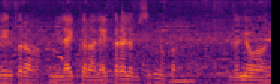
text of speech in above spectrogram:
शेअर करा आणि लाईक करा. लाईक करायला विसरू नका. धन्यवाद.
